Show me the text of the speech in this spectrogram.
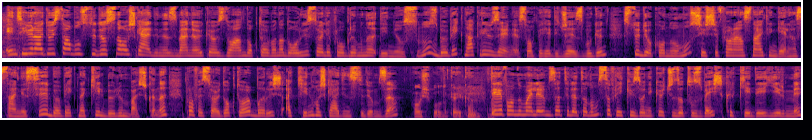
NTV Radyo İstanbul Stüdyosu'na hoş geldiniz. Ben Öykü Özdoğan. Doktor Bana Doğruyu Söyle programını dinliyorsunuz. Böbrek nakli üzerine sohbet edeceğiz bugün. Stüdyo konuğumuz Şişli Florence Nightingale Hastanesi Böbrek Nakil Bölüm Başkanı Profesör Doktor Barış Akin. Hoş geldiniz stüdyomuza. Hoş bulduk Öykü Hanım. Telefon numaralarımızı hatırlatalım. 0212 335 47 20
